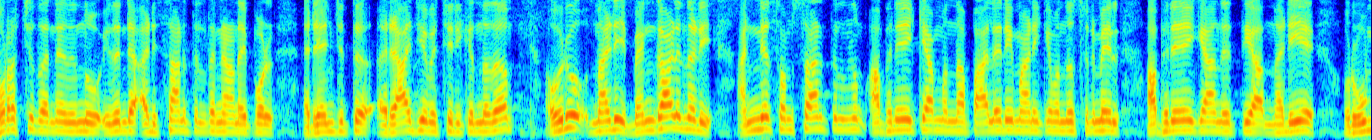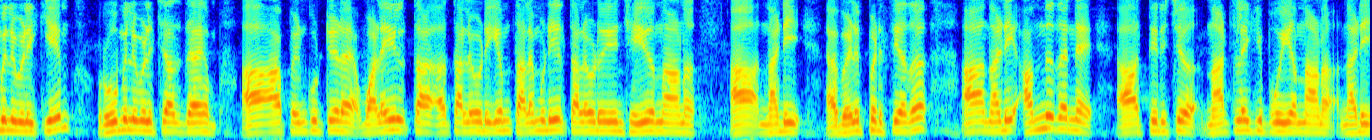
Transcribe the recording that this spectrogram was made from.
ഉറച്ചു തന്നെ നിന്നു. ഇതിന്റെ അടിസ്ഥാനത്തിൽ തന്നെയാണ് ഇപ്പോൾ രഞ്ജിത്ത് രാജിവെച്ചിരിക്കുന്നത്. ഒരു നടി ബംഗാളി നടി അന്യ സംസ്ഥാനത്തിൽ നിന്നും അഭിനയിക്കാമെന്ന പാലരി മാണിക്യം എന്ന സിനിമയിൽ അഭിനയിക്കാനെത്തിയ നടിയെ റൂമിൽ വിളിക്കുകയും റൂമിൽ വിളിച്ച അദ്ദേഹം ആ പെൺകുട്ടിയുടെ വളയിൽ തലോടുകയും തലമുടിയിൽ തലയിടുകയും ചെയ്യുമെന്നാണ് ആ നടി വെളിപ്പെടുത്തിയത്. ആ നടി അന്ന് തന്നെ തിരിച്ച് നാട്ടിലേക്ക് പോയി എന്നാണ് നടി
